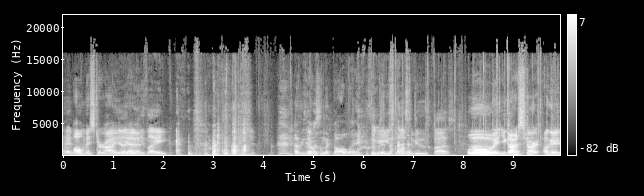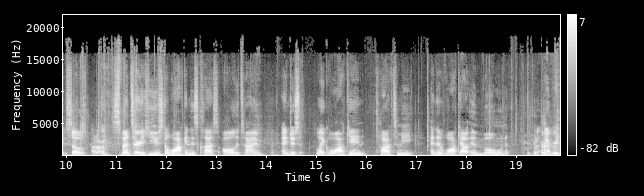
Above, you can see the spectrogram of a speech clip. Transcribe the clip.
and Oh, Mr. Wright. yeah, Yeah. dude, he's like, I think that was in like the hallway. so are you supposed to be in this class? Whoa, wait, wait, you gotta start. Okay, so I don't. Spencer, he used to walk in this class all the time and just like walk in, talk to me, and then walk out and moan. Every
